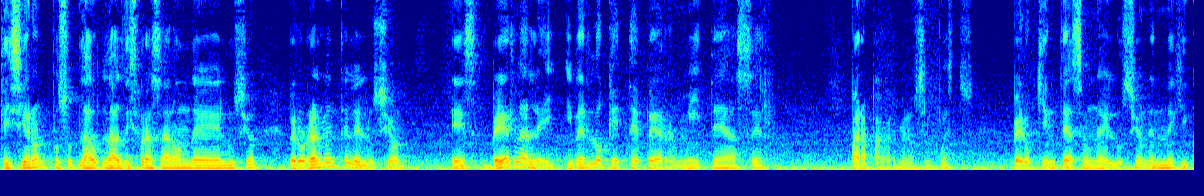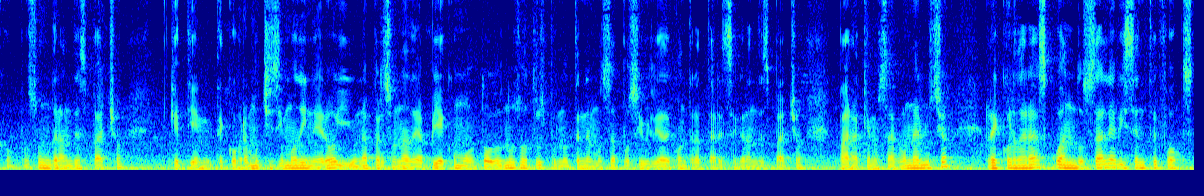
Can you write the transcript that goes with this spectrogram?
que hicieron, pues la, la disfrazaron de ilusión. Pero realmente la ilusión es ver la ley y ver lo que te permite hacer para pagar menos impuestos. Pero ¿quién te hace una ilusión en México? Pues un gran despacho que te cobra muchísimo dinero y una persona de a pie como todos nosotros, pues no tenemos esa posibilidad de contratar ese gran despacho para que nos haga una ilusión. Recordarás cuando sale Vicente Fox,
